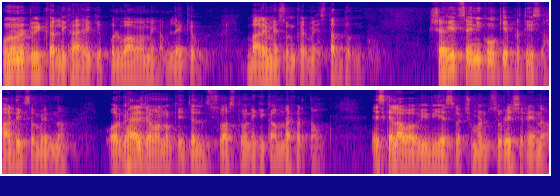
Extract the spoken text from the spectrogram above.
उन्होंने ट्वीट कर लिखा है कि पुलवामा में हमले के बारे में सुनकर मैं स्तब्ध हूँ। शहीद सैनिकों के प्रति हार्दिक संवेदना और घायल जवानों के जल्द स्वस्थ होने की कामना करता हूँ। इसके अलावा वीवीएस लक्ष्मण, सुरेश रैना,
